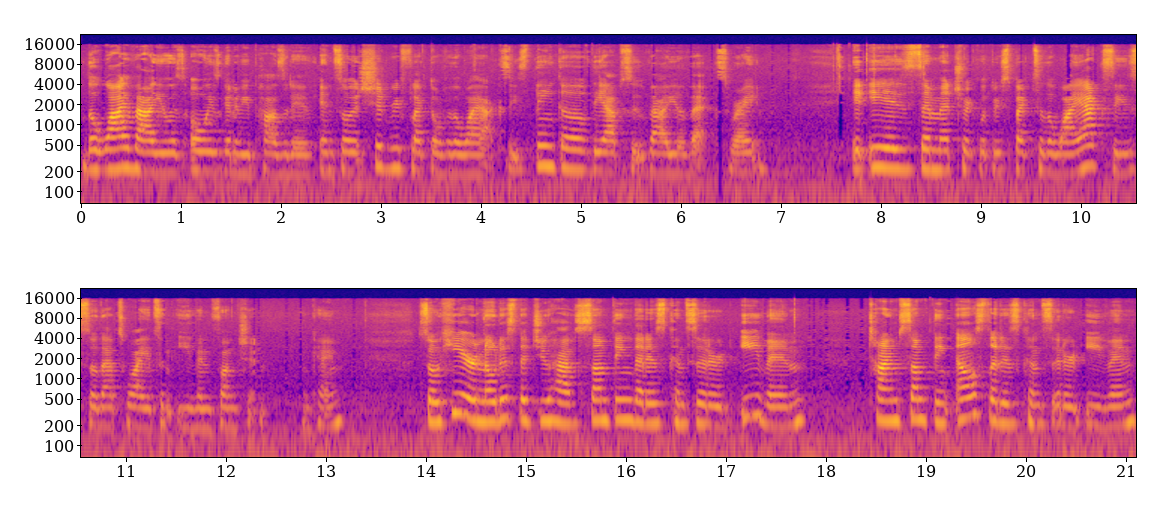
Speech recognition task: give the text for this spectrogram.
the y value is always going to be positive, and so it should reflect over the y-axis. Think of the absolute value of x, right? It is symmetric with respect to the y-axis, so that's why it's an even function, okay? So here, notice that you have something that is considered even times something else that is considered even,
